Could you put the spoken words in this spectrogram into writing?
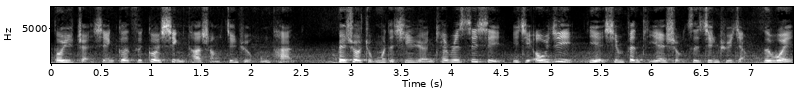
都以展现各自个性踏上金曲红毯。备受瞩目的新人 Karen c i c 以及 OG 也兴奋体验首次金曲奖滋味。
